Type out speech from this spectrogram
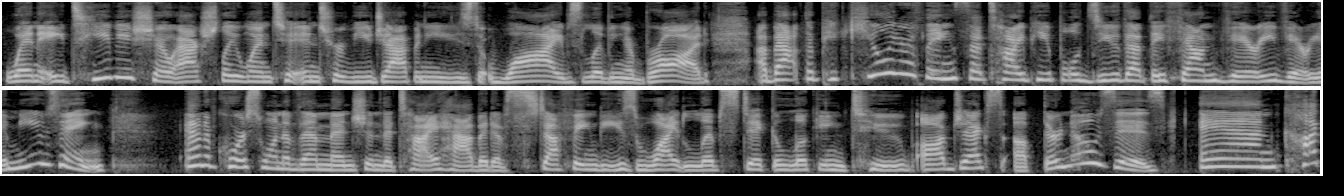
when a TV show actually went to interview Japanese wives living abroad about the peculiar things that Thai people do that they found very, very amusing. And of course, one of them mentioned the Thai habit of stuffing these white lipstick looking tube objects up their noses. And cut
